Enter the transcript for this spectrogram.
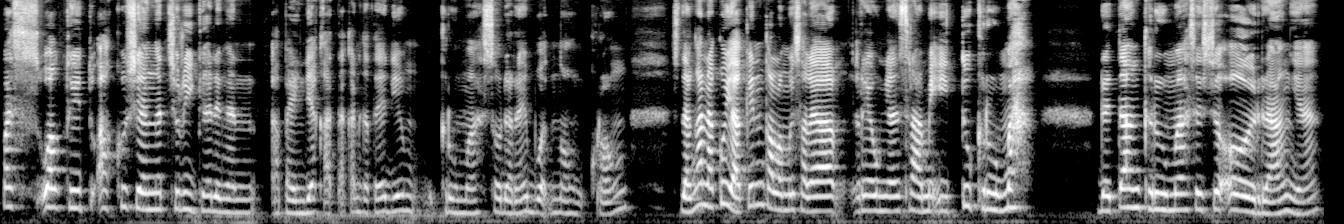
pas waktu itu aku sangat curiga dengan apa yang dia katakan. Katanya dia ke rumah saudaranya buat nongkrong. Sedangkan aku yakin kalau misalnya reunian serame itu ke rumah datang ke rumah seseorang ya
